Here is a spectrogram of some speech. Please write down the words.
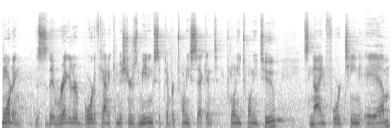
Good morning. This is the regular Board of County Commissioners meeting, September 22nd, 2022. It's 9:14 a.m.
